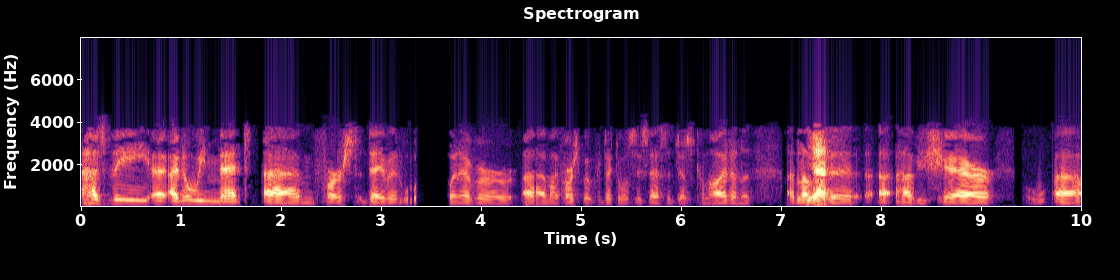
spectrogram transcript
has the I know we met um, first, David, whenever uh, my first book, Predictable Success, had just come out, and I'd love yes. to uh, have you share uh,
